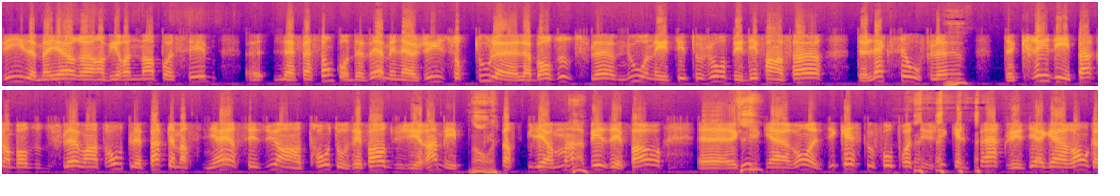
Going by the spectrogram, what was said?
vie, le meilleur euh, environnement possible. Euh, la façon qu'on devait aménager, surtout la, la bordure du fleuve. Nous, on a été toujours des défenseurs de l'accès au fleuve, de créer des parcs en bordure du fleuve. Entre autres, le parc de la Martinière, c'est dû, entre autres, aux efforts du Giram, et plus particulièrement à mes efforts. Euh, que Garon a dit, qu'est-ce qu'il faut protéger, quel parc? J'ai dit à Garon, quand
